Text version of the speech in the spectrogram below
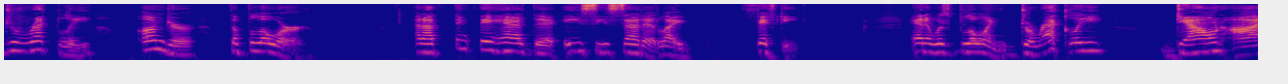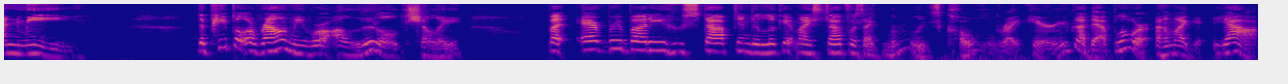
directly under the blower. And I think they had the AC set at like 50. and it was blowing directly down on me. The people around me were a little chilly, but everybody who stopped in to look at my stuff was like, "Ooh, it's cold right here. You got that blower." And I'm like, "Yeah."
